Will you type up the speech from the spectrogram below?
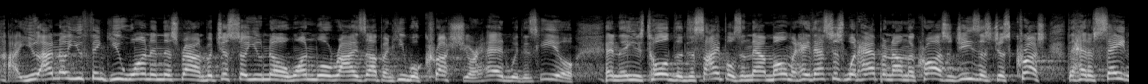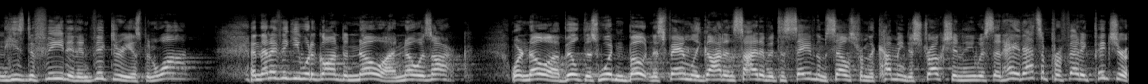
I, you, I know you think you won in this round, but just so you know, one will rise up and he will crush your head with his heel. And he told the disciples in that moment, Hey, that's just what happened on the cross. Jesus just crushed the head of Satan. He's defeated and victory has been won. And then I think he would have gone to Noah and Noah's ark where Noah built this wooden boat and his family got inside of it to save themselves from the coming destruction. And he was said, Hey, that's a prophetic picture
